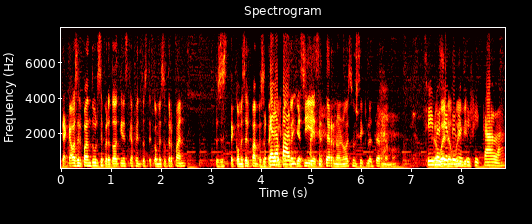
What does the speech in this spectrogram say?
te acabas el pan dulce, pero todavía tienes café, entonces te comes otro pan entonces te comes el pan, pero se te, el café y así es eterno, ¿no? Es un ciclo eterno, ¿no? Sí, me siento identificada.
